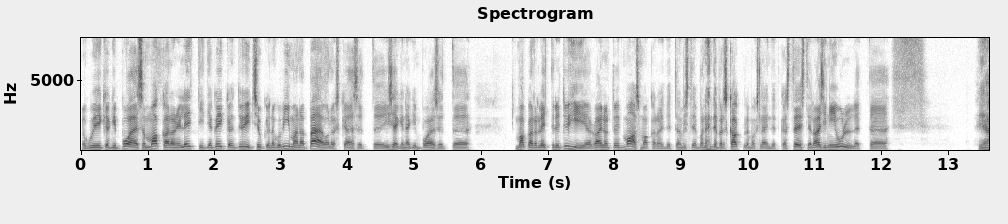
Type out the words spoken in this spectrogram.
no kui ikkagi poes on makaroniletid ja kõik on tühid, niisugune nagu viimane päev oleks käes, et isegi nägin poes, et makaronilett oli tühi, aga ainult olid maas makaronid, et on vist juba nende pärast kaklemaks läinud, et kas tõesti on asi nii hull, et ja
